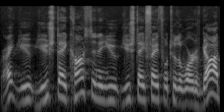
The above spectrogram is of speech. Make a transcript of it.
right? You, you stay constant and you, you stay faithful to the Word of God.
